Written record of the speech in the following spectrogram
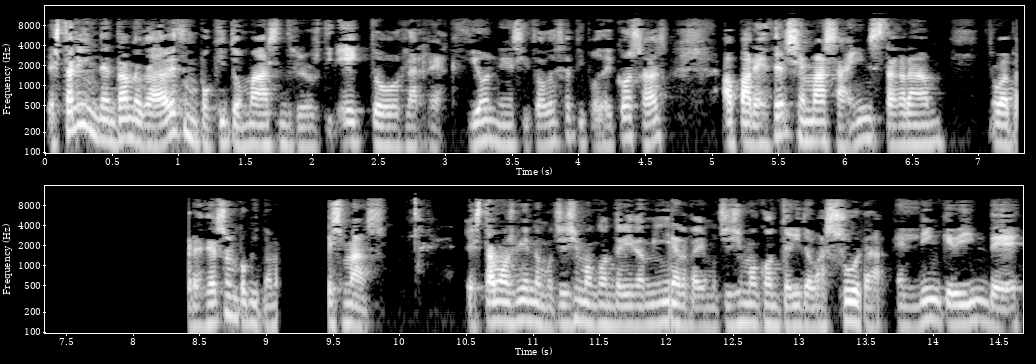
Están intentando cada vez un poquito más entre los directos, las reacciones y todo ese tipo de cosas, aparecerse más a Instagram o aparecerse un poquito más es más, estamos viendo muchísimo contenido mierda y muchísimo contenido basura en LinkedIn de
